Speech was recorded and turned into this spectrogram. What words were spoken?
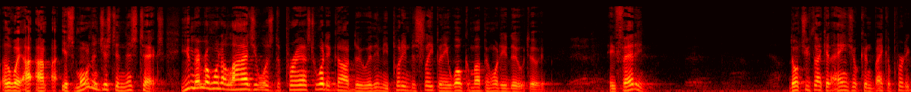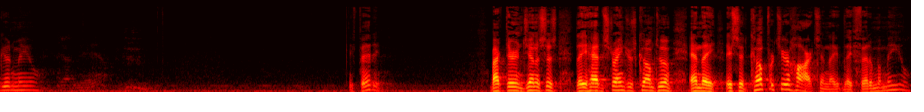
by the way, I, I, it's more than just in this text. You remember when Elijah was depressed? What did God do with him? He put him to sleep and he woke him up, and what did he do to him? He fed him. Don't you think an angel can make a pretty good meal? He fed him. Back there in Genesis, they had strangers come to him and they, they said, Comfort your hearts, and they, they fed him a meal.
